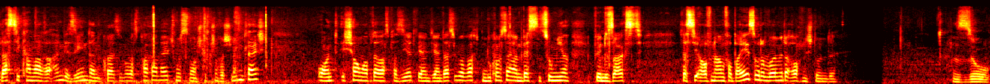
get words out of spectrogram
Lass die Kamera an. Wir sehen dann quasi nur das Paralight. Ich muss noch ein Stückchen verschieben gleich. Und ich schaue mal, ob da was passiert, während Jan das überwacht. Und du kommst dann am besten zu mir, wenn du sagst, dass die Aufnahme vorbei ist. Oder wollen wir da auch eine Stunde? So.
